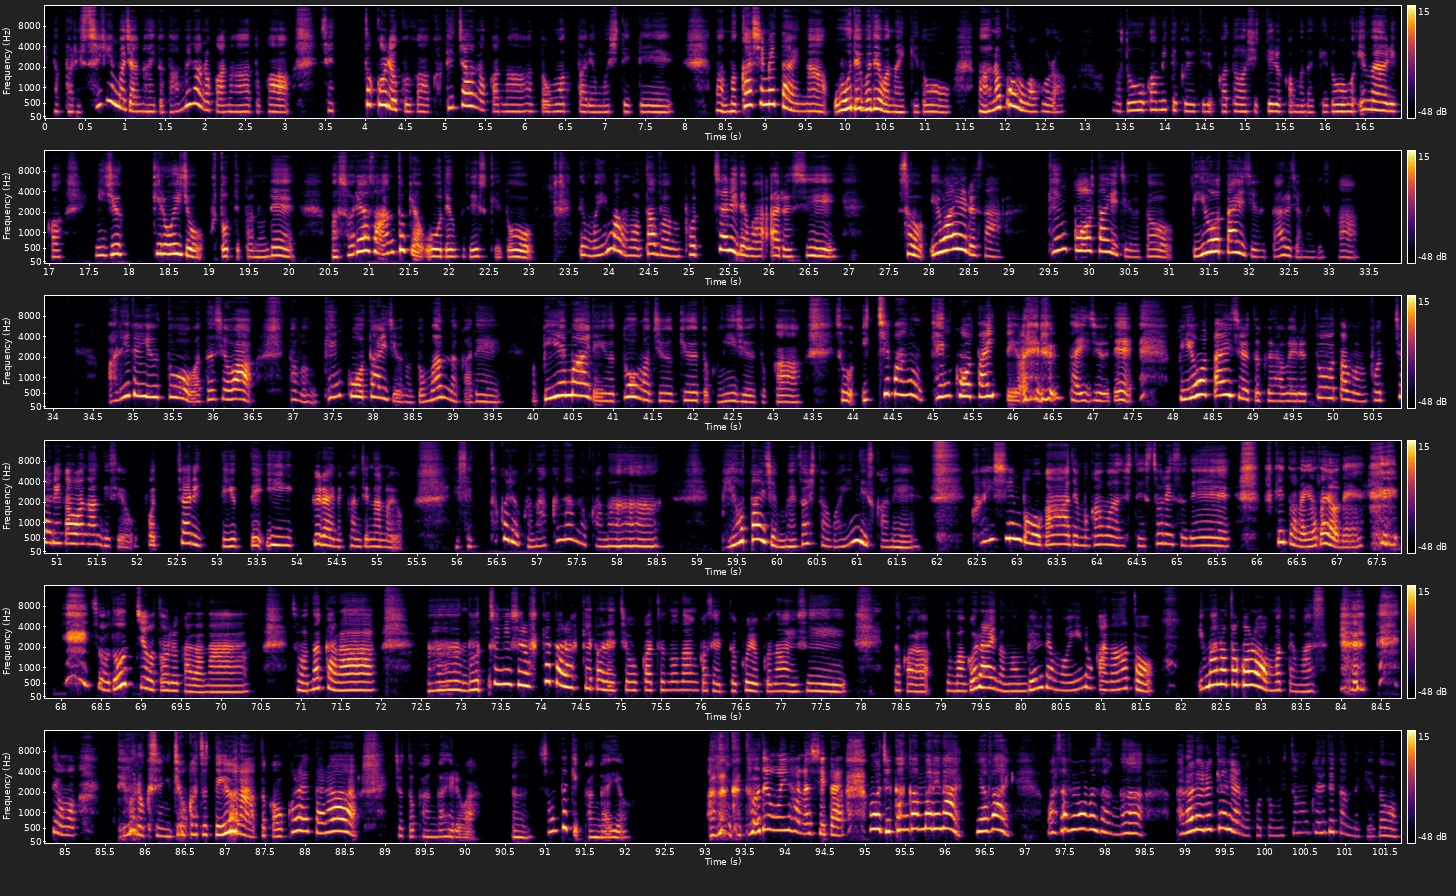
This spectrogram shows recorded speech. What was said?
やっぱりスリムじゃないとダメなのかなとか、説得力が欠けちゃうのかなと思ったりもしてて、まあ昔みたいな大デブではないけど、まああの頃はほら、まあ、動画見てくれてる方は知ってるかもだけど、今よりか20キロ以上太ってたので、まあそりゃさ、あの時は大デブですけど、でも今も多分ぽっちゃりではあるし、そう、いわゆるさ、健康体重と美容体重ってあるじゃないですか。あれで言うと、私は多分健康体重のど真ん中で、BMI で言うと、まあ、19とか20とか、そう、一番健康体って言われる体重で、美容体重と比べると多分ぽっちゃり側なんですよ。ぽっちゃりって言っていいぐらいな感じなのよ。説得力なくなるのかな？美容体重目指した方がいいんですかね？食いしん坊が、でも我慢してストレスで、老けたら嫌だよね。そう、どっちを取るかだな。そう、だから、うん、どっちにしろ老けたら老けたで腸活のなんか説得力ないし、だから今ぐらいののんびりでもいいのかなと、今のところは思ってます。でも、デブのくせに腸活って言うなとか怒られたら、ちょっと考えるわ。うん。その時考えよう。あ、なんかどうでもいい話してたら、もう時間頑張れないやばいわさびボブさんが、パラレルキャリアのことも質問くれてたんだけど、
